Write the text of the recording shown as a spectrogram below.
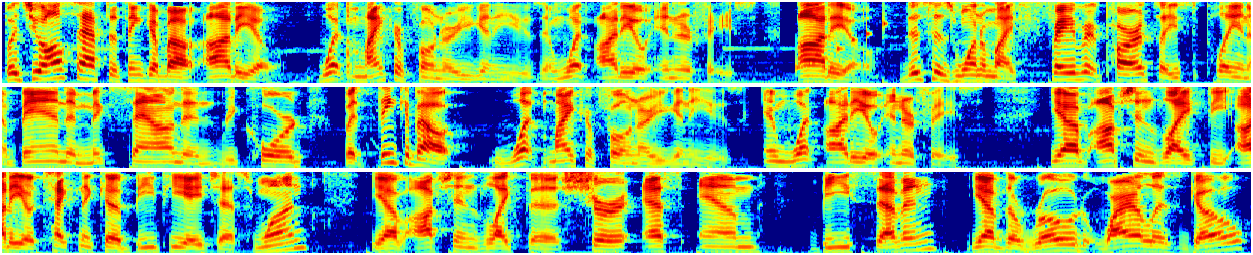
But you also have to think about audio. What microphone are you gonna use and what audio interface? Audio. This is one of my favorite parts. I used to play in a band and mix sound and record, but think about what microphone are you gonna use and what audio interface. You have options like the Audio Technica BPHS1. You have options like the Shure SM-B7. You have the Rode Wireless Go.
